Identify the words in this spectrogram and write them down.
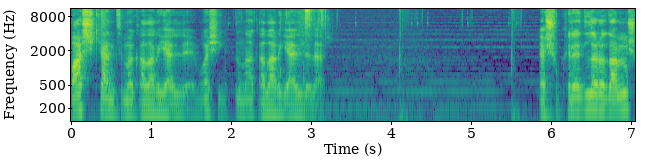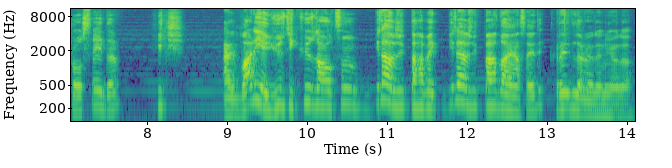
başkentime kadar geldi. Washington'a kadar geldiler. Ya şu krediler ödenmiş olsaydı hiç yani var ya 100-200 altın birazcık daha bek birazcık daha dayansaydık krediler ödeniyordu.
